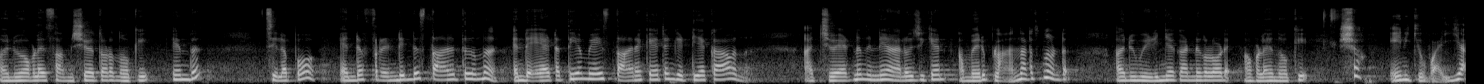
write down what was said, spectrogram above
അനു അവളെ സംശയത്തോടെ നോക്കി. എന്ത്? ചിലപ്പോൾ എന്റെ ഫ്രണ്ടിന്റെ സ്ഥാനത്ത് നിന്ന് എന്റെ ഏട്ടത്തിയമ്മയായി സ്ഥാനക്കയറ്റം കിട്ടിയേക്കാവെന്ന്. അച്ചുവേട്ടന് നിന്നെ ആലോചിക്കാൻ അമ്മയൊരു പ്ലാൻ നടത്തുന്നുണ്ട്. അനു മിഴിഞ്ഞ കണ്ണുകളോടെ അവളെ നോക്കി ഷോ എനിക്ക് വയ്യ.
